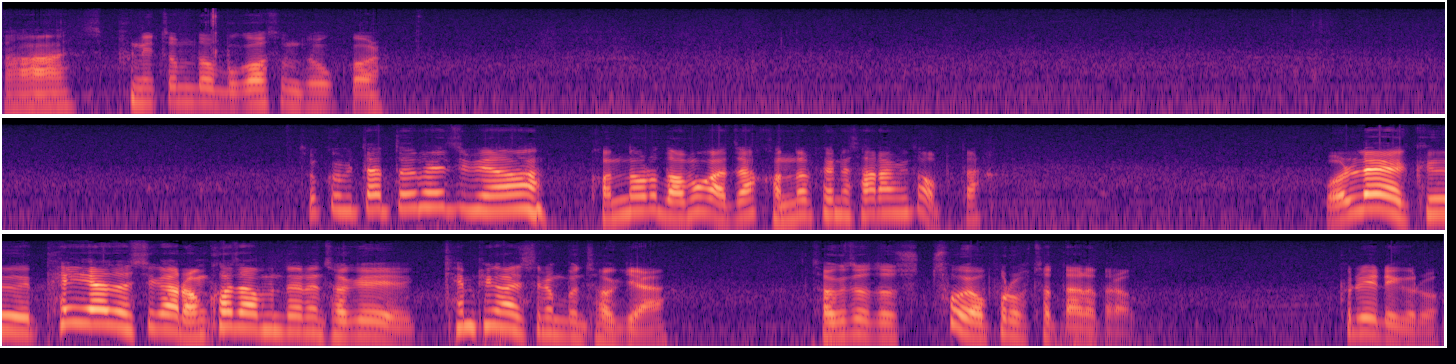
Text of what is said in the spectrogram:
아, 스푼이 좀 더 무거웠으면 좋을걸. 조금 이따 뜸해지면 건너로 넘어가자. 건너편에 사람이 더 없다. 원래 그 테이 아저씨가 런커 잡은 데는 저기 캠핑 하시는 분 저기야. 저기서 저 수초 옆으로 붙였다 그러더라고. 프리리그로.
